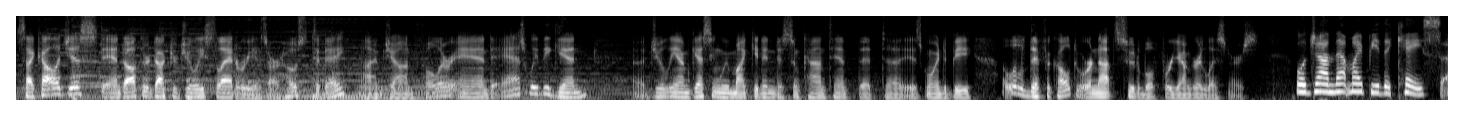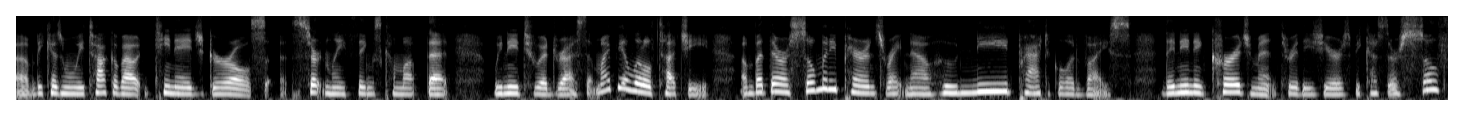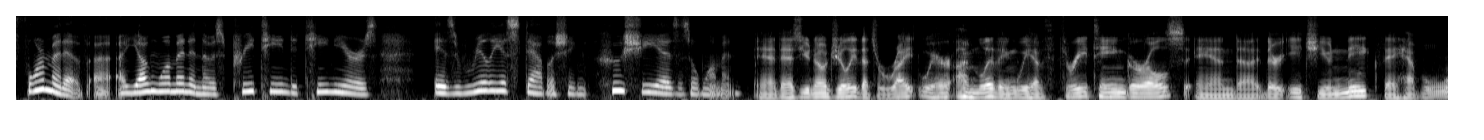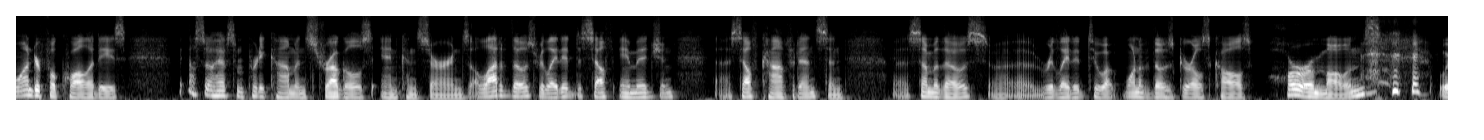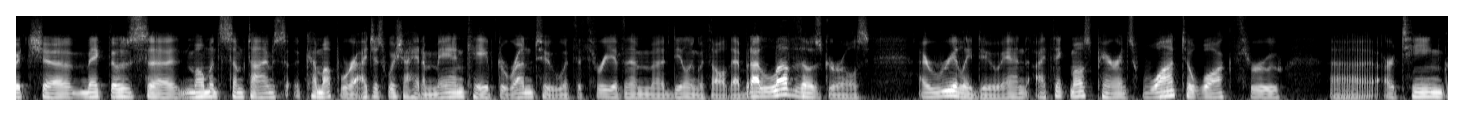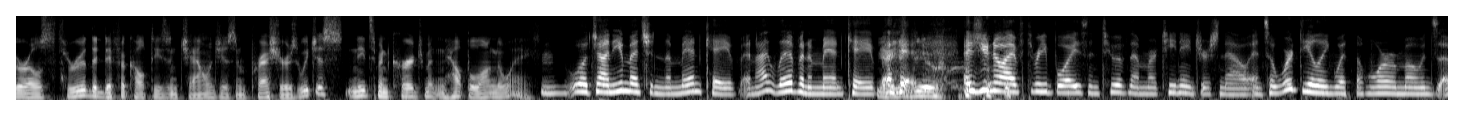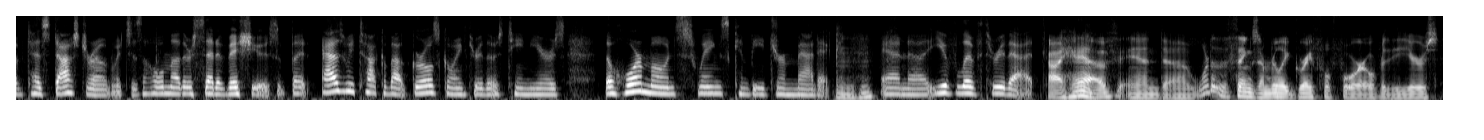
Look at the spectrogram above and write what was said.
Psychologist and author Dr. Julie Slattery is our host today. I'm John Fuller, and as we begin, uh, Julie, I'm guessing we might get into some content that uh, is going to be a little difficult or not suitable for younger listeners. Well, John, that might be the case uh, because when we talk about teenage girls, certainly things come up that we need to address that might be a little touchy. Um, but there are so many parents right now who need practical advice. They need encouragement through these years because they're so formative. Uh, a young woman in those preteen to teen years is really establishing who she is as a woman. And as you know, Julie, that's right where I'm living. We have three teen girls, and uh, they're each unique. They have wonderful qualities. They also have some pretty common struggles and concerns. A lot of those related to self image and uh, self confidence, and uh, some of those uh, related to what one of those girls calls hormones, which uh, make those uh, moments sometimes come up where I just wish I had a man cave to run to with the three of them uh, dealing with all that. But I love those girls. I really do. And I think most parents want to walk through uh, our teen girls through the difficulties and challenges and pressures. We just need some encouragement and help along the way. Mm. Well, John, you mentioned the man cave, and I live in a man cave. Yeah, you do. As you know, I have three boys, and two of them are teenagers now, and so we're dealing with the hormones of testosterone, which is a whole other set of issues. But as we talk about girls going through those teen years, the hormone swings can be dramatic, mm-hmm. and uh, you've lived through that. I have, and uh, one of the things I'm really grateful for over the years.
